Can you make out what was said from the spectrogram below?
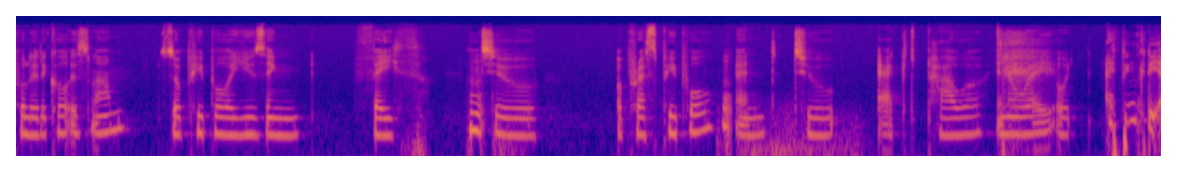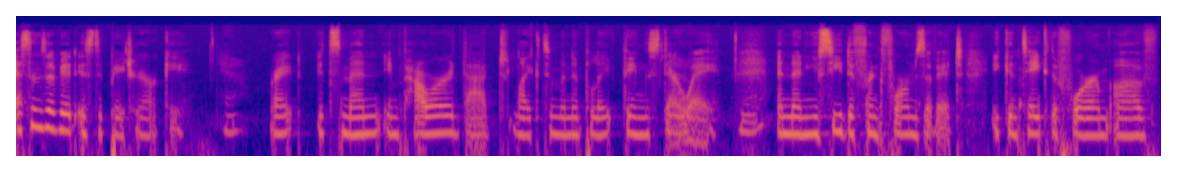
political Islam. So people are using faith Hmm. to oppress people and to act power in a way, or i think the essence of it is the patriarchy yeah. right it's men in power that like to manipulate things their Yeah. way Yeah. and then you see different forms of it it can take the form of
